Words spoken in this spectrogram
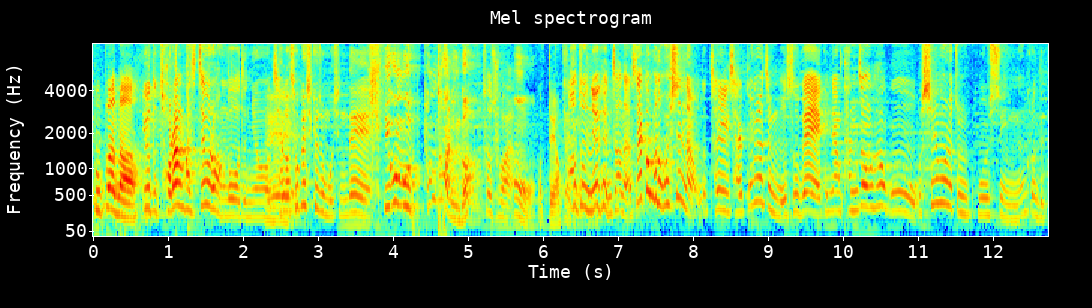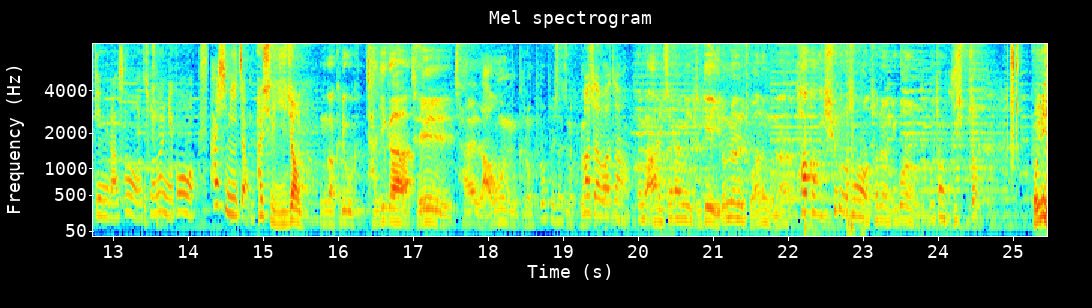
오빠 나. 이것도 저랑 같이 찍으러 간 거거든요. 네. 제가 소개시켜준 곳인데. 이거 뭐 평타 아닌가? 저 좋아요. 어. 어때요? 아, 전 얘 괜찮아요. 셀카보다 훨씬 나요. 제일 잘 꾸며진 모습에 그냥 단정하고 실물을 좀 볼 수 있는 그런 느낌이라서 저는 이거 82점. 82점 뭔가 그리고 그 자기가 제일 잘 나온 그런 프로필 사진을 골랐을 맞아, 거 맞아. 그러면 아 이 사람이 되게 이런 면을 좋아하는구나 파악하기 쉬워서 저는 이거 뭐한 90점? 본인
